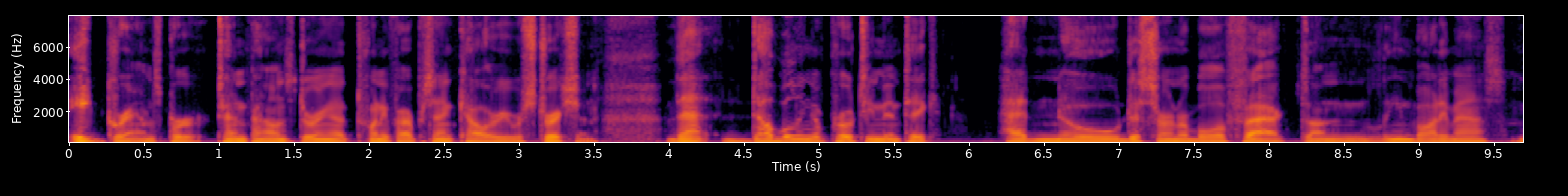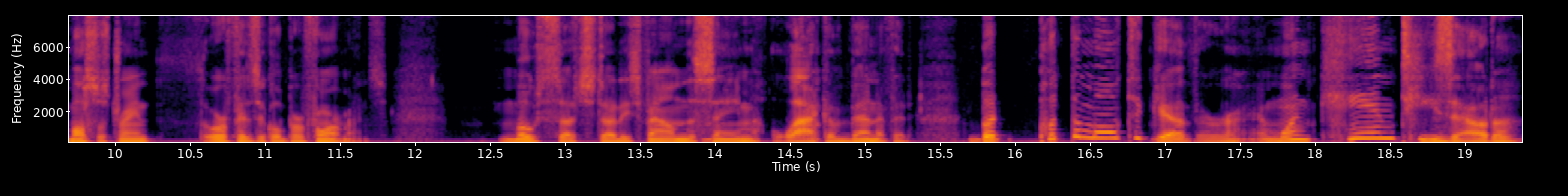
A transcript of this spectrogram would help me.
8 grams per 10 pounds, during a 25% calorie restriction. That doubling of protein intake had no discernible effect on lean body mass, muscle strength, or physical performance. Most such studies found the same lack of benefit. But put them all together, and one can tease out a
